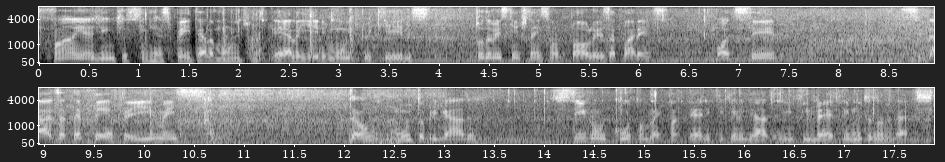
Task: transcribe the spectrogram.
fã e a gente assim respeita ela muito, ela e ele muito, porque eles, toda vez que a gente está em São Paulo, eles aparecem. Pode ser cidades até perto aí, mas. Então, muito obrigado. Sigam e curtam Black Panther e fiquem ligados aí que em breve tem muitas novidades.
